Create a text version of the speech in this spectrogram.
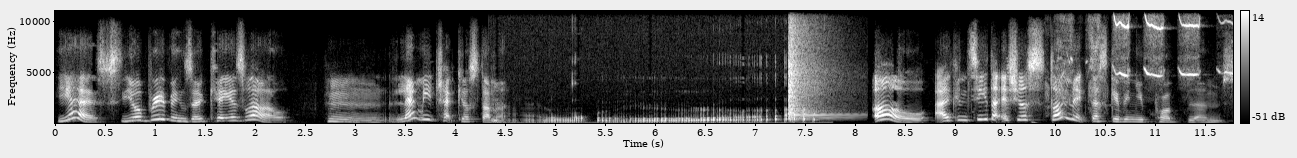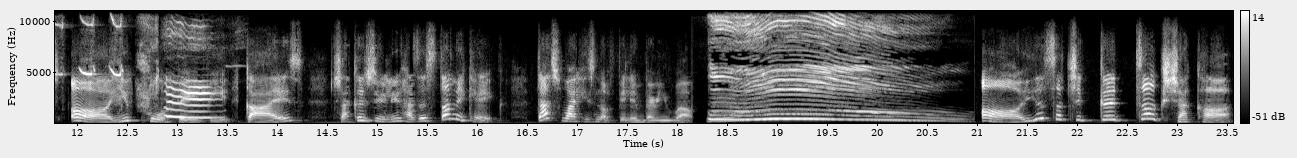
Yes, your breathing's okay as well. Hmm, let me check your stomach. Oh, I can see that it's your stomach that's giving you problems. Oh, you poor baby. Guys, Shaka Zulu has a stomach ache. That's why he's not feeling very well. Oh, you're such a good dog, Shaka.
